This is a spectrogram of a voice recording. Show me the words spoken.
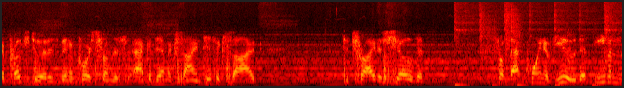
My approach to it has been, of course, from this academic scientific side to try to show that from that point of view that even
